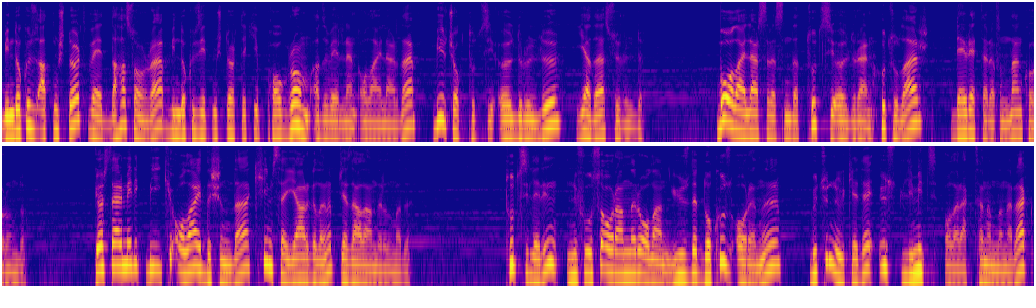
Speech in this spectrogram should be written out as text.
1964 ve daha sonra 1974'teki pogrom adı verilen olaylarda birçok Tutsi öldürüldü ya da sürüldü. Bu olaylar sırasında Tutsi öldüren Hutular devlet tarafından korundu. Göstermelik bir iki olay dışında kimse yargılanıp cezalandırılmadı. Tutsilerin nüfusa oranları olan %9 oranı bütün ülkede üst limit olarak tanımlanarak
